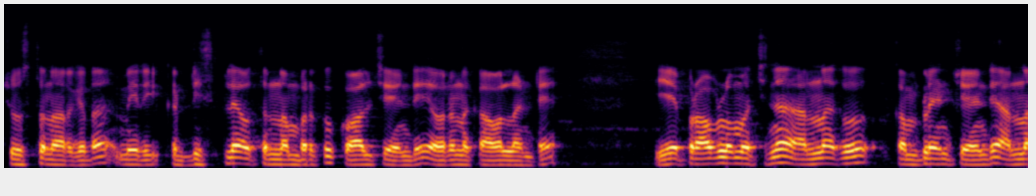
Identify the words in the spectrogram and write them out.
చూస్తున్నారు కదా మీరు ఇక్కడ డిస్ప్లే అవుతున్న నంబర్కు కాల్ చేయండి. ఎవరైనా కావాలంటే ఏ ప్రాబ్లం వచ్చినా అన్నకు కంప్లైంట్ చేయండి. అన్న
